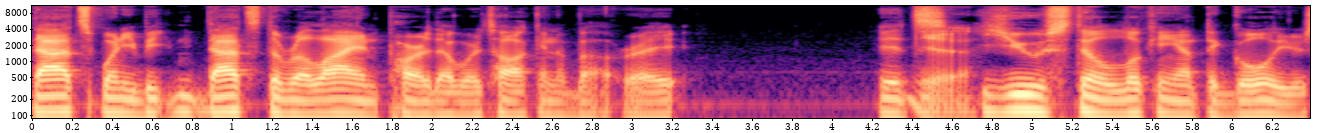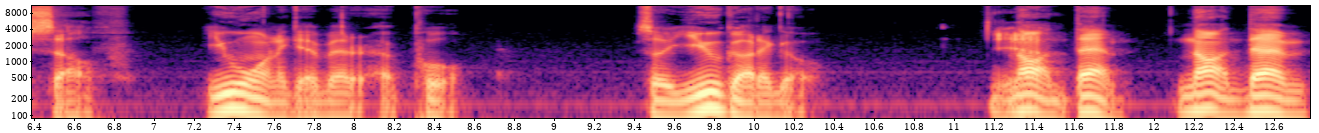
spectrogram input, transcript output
That's when you be that's the reliant part that we're talking about, right? It's Yeah. you still looking at the goal yourself. You want to get better at pool. So you got to go. Yeah. not them not them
